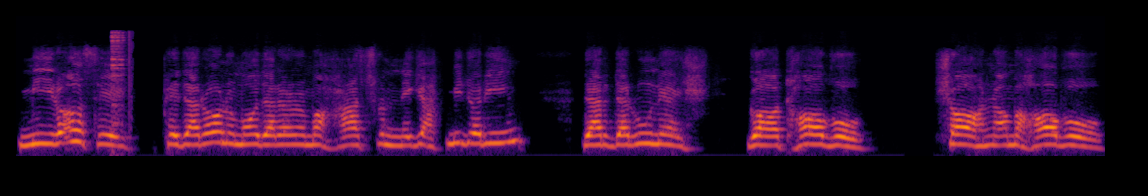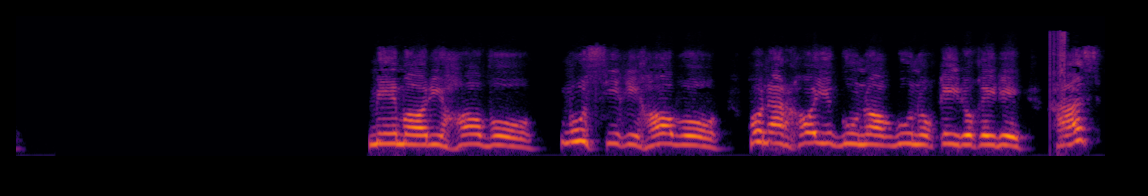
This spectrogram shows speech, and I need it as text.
میراث پدران و مادران ما هست رو نگه میداریم. در درونش گات ها و شاهنامه ها و معماری ها و موسیقی ها و هنرهای گوناگون و غیر و غیره هست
